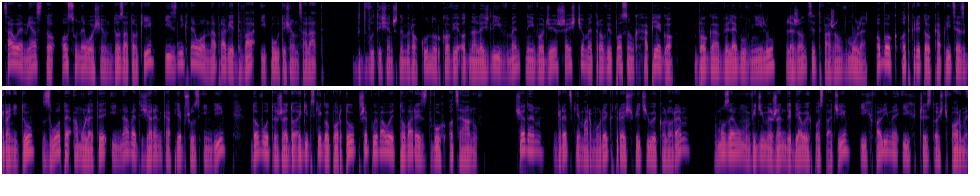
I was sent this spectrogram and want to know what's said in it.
całe miasto osunęło się do zatoki i zniknęło na prawie 2,5 tysiąca lat. W 2000 roku nurkowie odnaleźli w mętnej wodzie sześciometrowy posąg Hapiego, boga wylewu w Nilu, leżący twarzą w mule. Obok odkryto kaplice z granitu, złote amulety i nawet ziarenka pieprzu z Indii, dowód, że do egipskiego portu przypływały towary z dwóch oceanów. 7. Greckie marmury, które świeciły kolorem. W muzeum widzimy rzędy białych postaci i chwalimy ich czystość formy.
